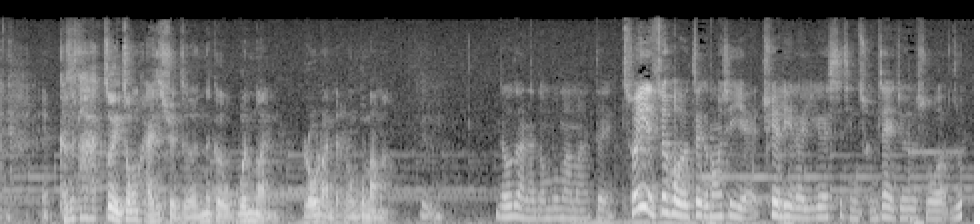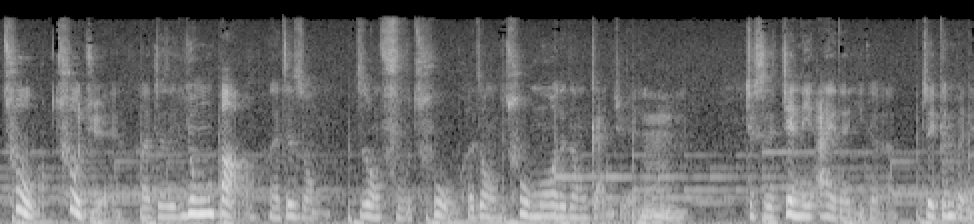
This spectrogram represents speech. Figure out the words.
可是他最终还是选择那个温暖柔软的绒布妈妈。柔软的绒布妈妈，对，所以最后这个东西也确立了一个事情存在，就是说，如触触觉和就是拥抱和这种这种抚触和这种触摸的这种感觉，嗯，就是建立爱的一个最根本的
